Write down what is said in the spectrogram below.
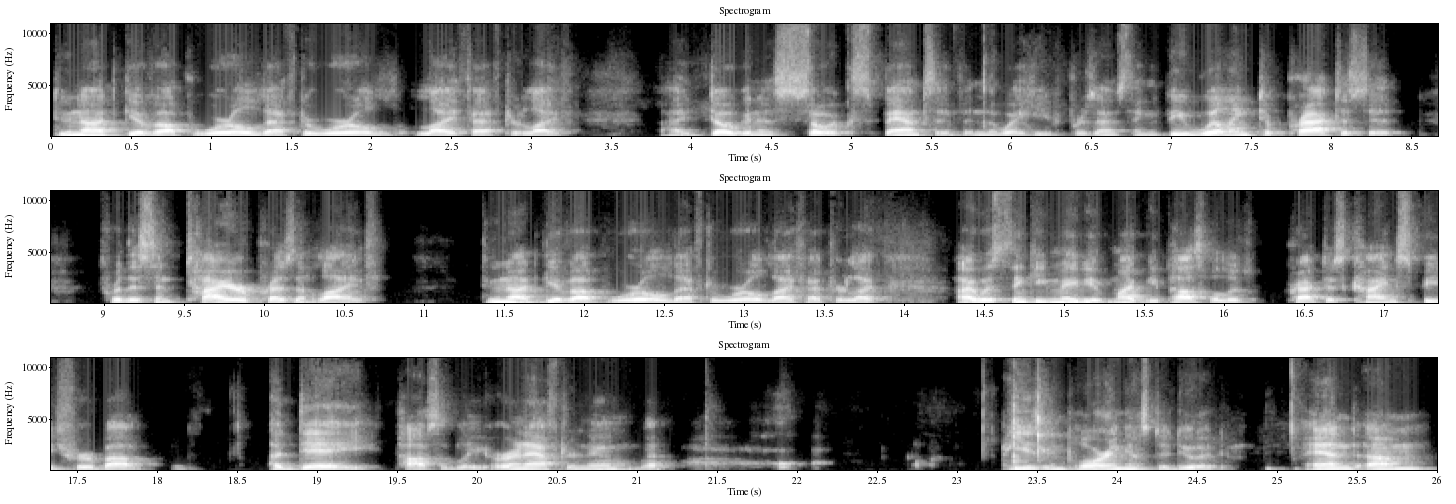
Do not give up world after world, life after life. I, Dogen is so expansive in the way he presents things. Be willing to practice it for this entire present life do not give up world after world, life after life. I was thinking maybe it might be possible to practice kind speech for about a day, possibly, or an afternoon, but he's imploring us to do it. And um,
